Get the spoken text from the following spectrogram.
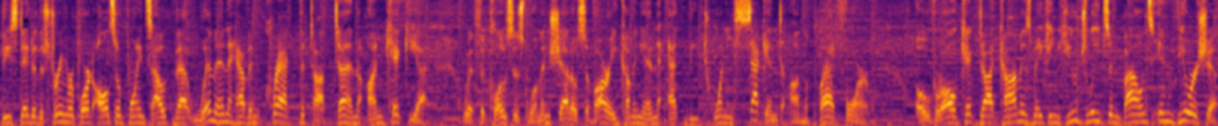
The State of the Stream report also points out that women haven't cracked the top 10 on Kick yet, with the closest woman, Shadow Savari, coming in at the 22nd on the platform. Overall, Kick.com is making huge leaps and bounds in viewership,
